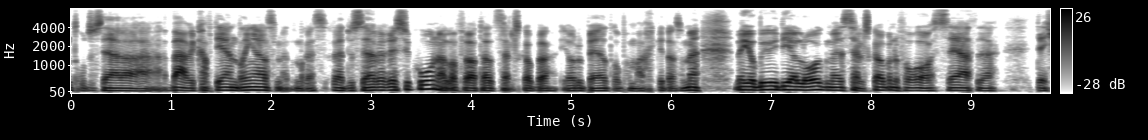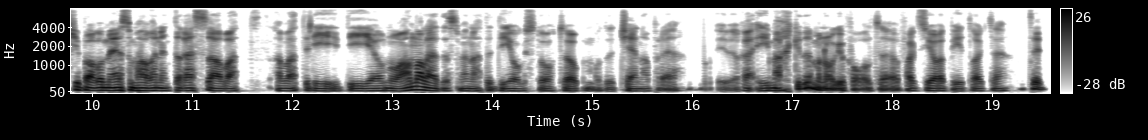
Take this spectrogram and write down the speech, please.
introdusere bærekraftige endringer som enten reduserer risikoen eller fører til at selskapet gjør det bedre på markedet. Så vi, vi jobber jo i dialog med selskapene for å se at det, det er ikke bare vi som har en interesse av at, av at de, de, gjør noe annerledes, men at de òg står til å på en måte tjene på det i markedet, men òg i forhold til å faktisk gjøre et bidrag til, til,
